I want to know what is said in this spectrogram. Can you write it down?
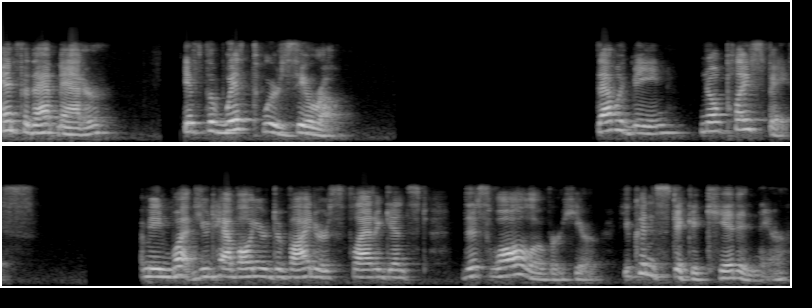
And for that matter, if the width were zero, that would mean no play space. I mean, what? You'd have all your dividers flat against this wall over here. You couldn't stick a kid in there.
